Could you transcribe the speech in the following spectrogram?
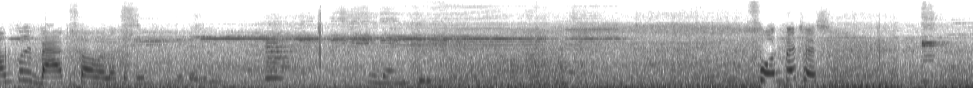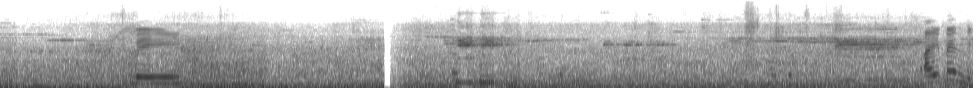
అంకుల్ బ్యాగ్ కావాలి ఒకటి. ఫోన్పే చేసి. వెయిట్. అయిపోయింది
